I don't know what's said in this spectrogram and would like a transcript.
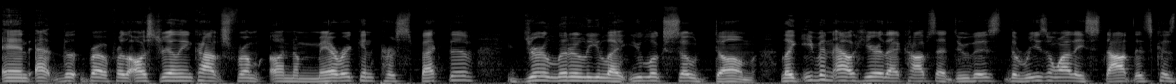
And at the bro, for the Australian cops, from an American perspective, you're literally like you look so dumb. Like even out here, that cops that do this, the reason why they stopped is because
